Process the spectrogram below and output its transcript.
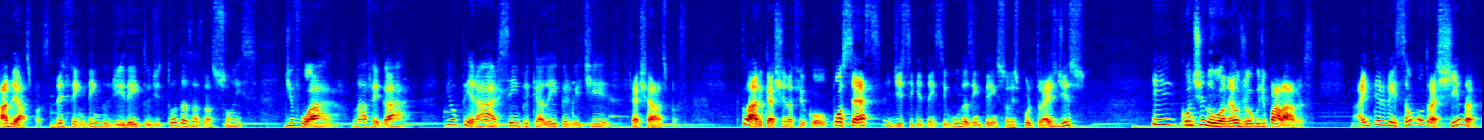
abre aspas, defendendo o direito de todas as nações de voar, navegar e operar sempre que a lei permitir, fecha aspas. Claro que a China ficou possessa e disse que tem segundas intenções por trás disso, e continua né, o jogo de palavras. A intervenção contra a China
